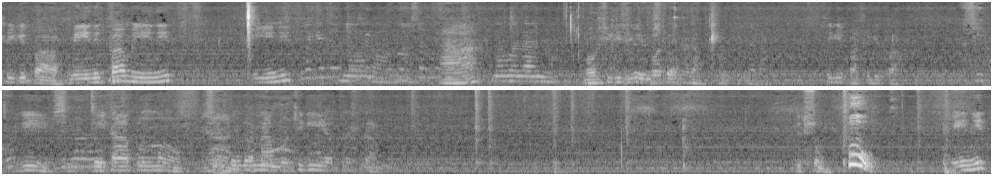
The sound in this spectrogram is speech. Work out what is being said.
Sige pa. Minit pa, minit. Minit. Nawala na. Ha? Nawala na. O, sige, sige. Konti na lang. Konti na lang. Sige pa, sige pa. Sige. Itapon mo. Yan. Patapon. Sige, atlas lang. Puh! Init.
